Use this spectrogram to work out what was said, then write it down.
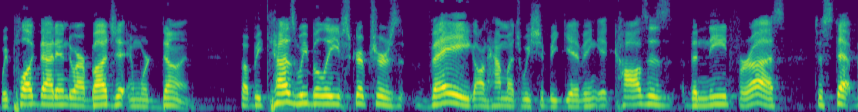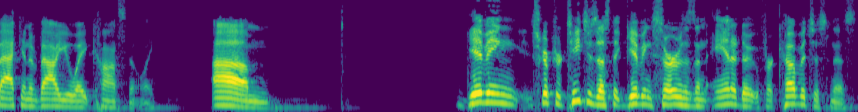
We plug that into our budget and we're done. But because we believe Scripture's vague on how much we should be giving, it causes the need for us to step back and evaluate constantly. Um, giving, Scripture teaches us that giving serves as an antidote for covetousness.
